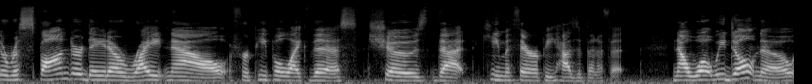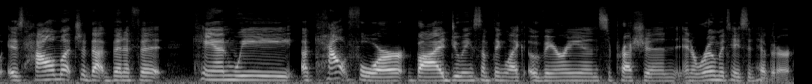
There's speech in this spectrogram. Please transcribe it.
the RxPonder data right now for people like this shows that chemotherapy has a benefit. Now, what we don't know is how much of that benefit can we account for by doing something like ovarian suppression and aromatase inhibitor?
